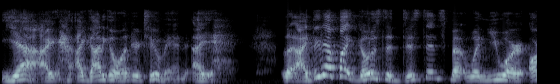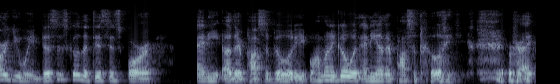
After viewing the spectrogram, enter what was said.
Yeah, I I got to go under too, man. I I think that fight goes the distance, but when you are arguing, does this go the distance or any other possibility, well, I'm going to go with any other possibility, right?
